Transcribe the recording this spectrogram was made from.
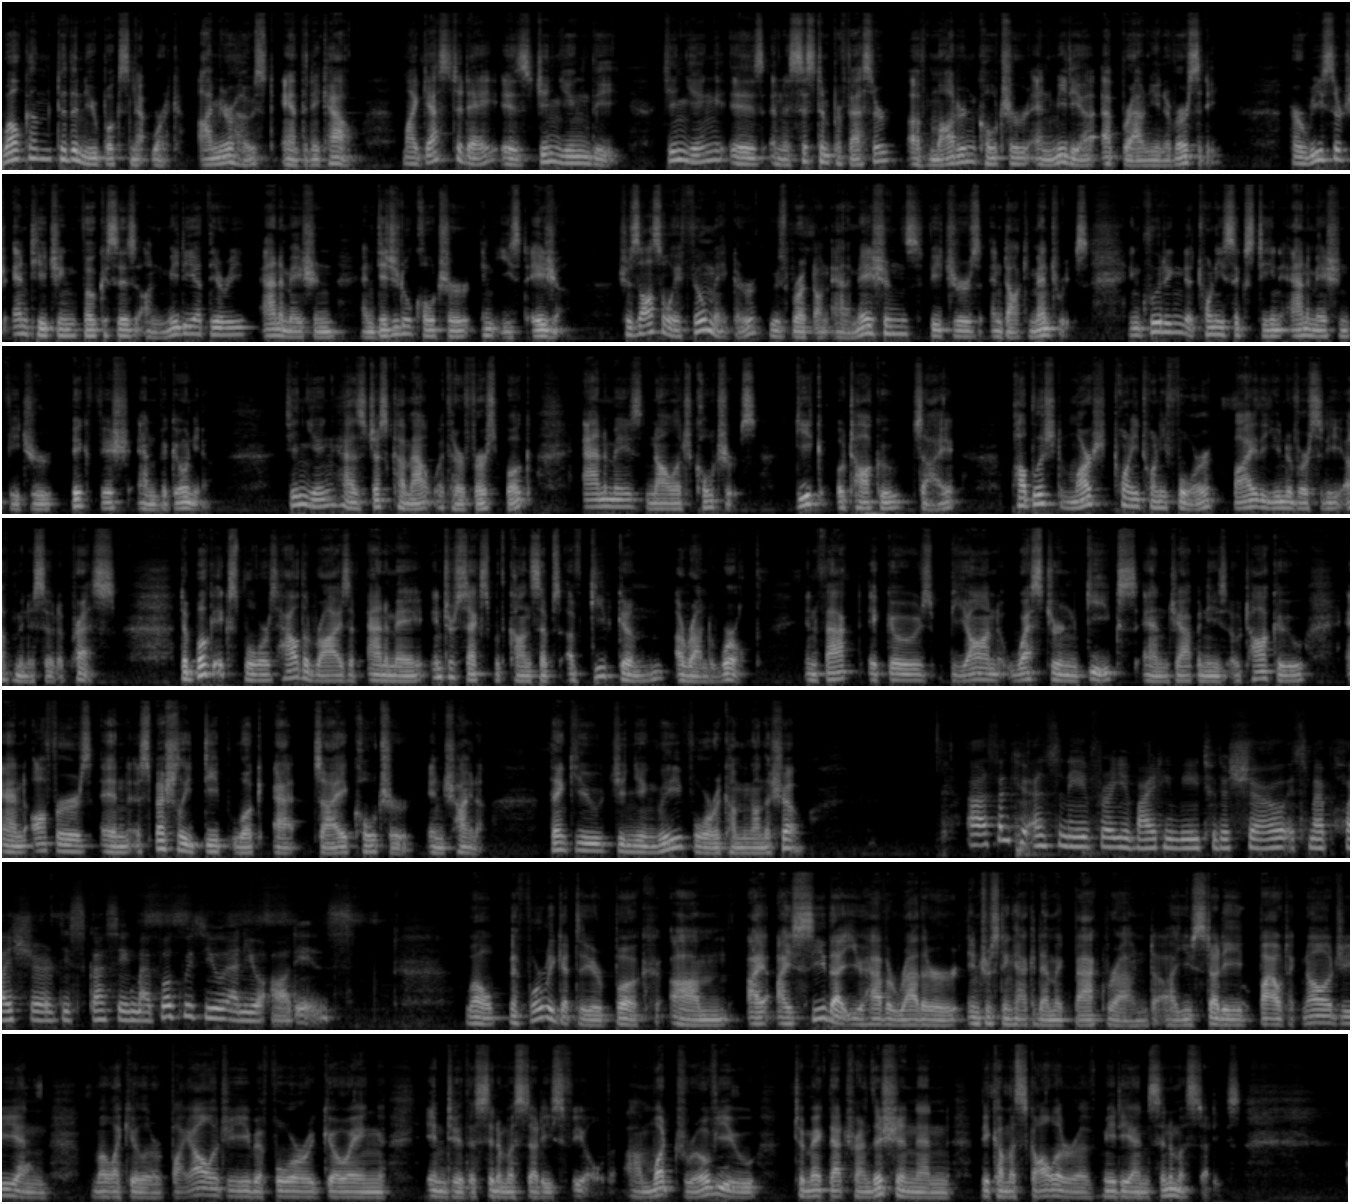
Welcome to the New Books Network. I'm your host, Anthony Kao. My guest today is Jinying Li. Jinying is an assistant professor of modern culture and media at Brown University. Her research and teaching focuses on media theory, animation, and digital culture in East Asia. She's also a filmmaker who's worked on animations, features, and documentaries, including the 2016 animation feature Big Fish and Begonia. Jinying has just come out with her first book, Anime's Knowledge Cultures Geek Otaku Zhai, published March 2024 by the University of Minnesota Press. The book explores how the rise of anime intersects with concepts of geekdom around the world. In fact, it goes beyond Western geeks and Japanese otaku and offers an especially deep look at Zhai culture in China. Thank you, Jinying Li, for coming on the show. Uh, thank you, Anthony, for inviting me to the show. It's my pleasure discussing my book with you and your audience. Well, before we get to your book, um, I, I, see that you have a rather interesting academic background. Uh, you studied biotechnology and molecular biology before going into the cinema studies field. Um, what drove you to make that transition and become a scholar of media and cinema studies?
